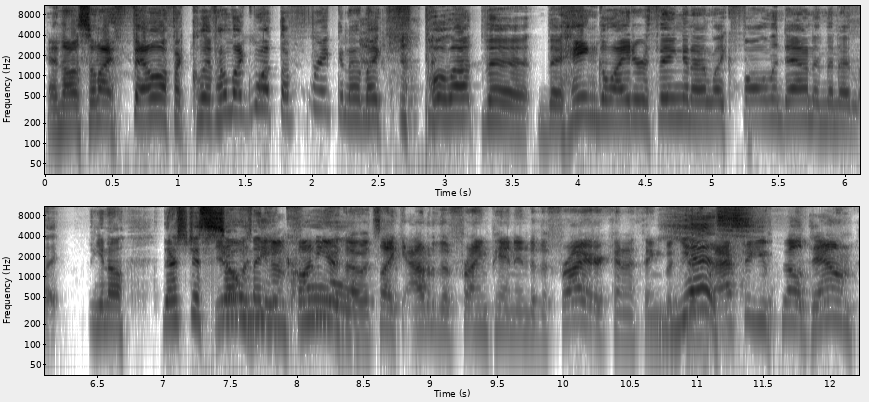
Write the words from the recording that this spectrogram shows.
and all of a sudden I fell off a cliff. I'm like, what the frick? And I like pull out the the hang glider thing and I'm like falling down and then I like you know there's just You know so what's many even cool... funnier though? It's like out of the frying pan into the fryer kind of thing. Because Yes. after you fell down,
